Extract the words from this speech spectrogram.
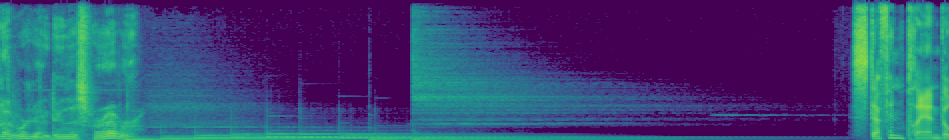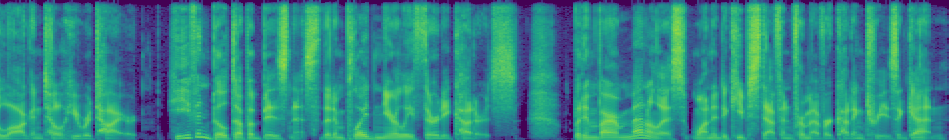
God, we're going to do this forever. Stefan planned to log until he retired. He even built up a business that employed nearly 30 cutters. But environmentalists wanted to keep Stefan from ever cutting trees again,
